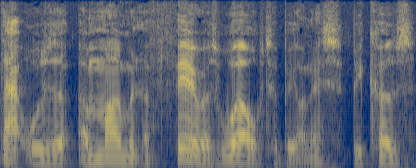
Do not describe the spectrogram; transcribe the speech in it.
That was a, a moment of fear as well, to be honest, because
